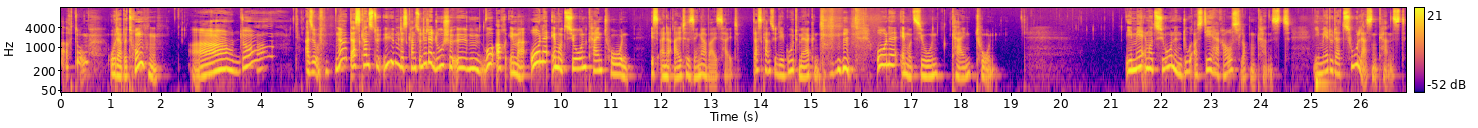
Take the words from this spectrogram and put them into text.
Achtung. Oder betrunken. Achtung. Also, ne, das kannst du üben, das kannst du unter der Dusche üben, wo auch immer. Ohne Emotion kein Ton ist eine alte Sängerweisheit. Das kannst du dir gut merken. Ohne Emotion kein Ton. Je mehr Emotionen du aus dir herauslocken kannst, je mehr du da zulassen kannst,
